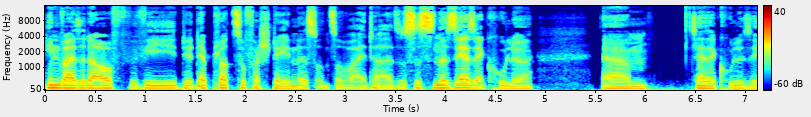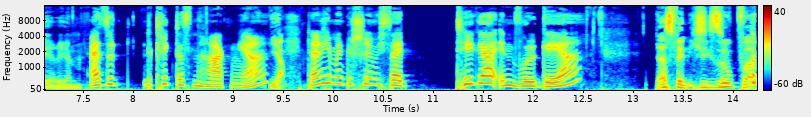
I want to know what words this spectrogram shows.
Hinweise darauf, wie der Plot zu verstehen ist und so weiter. Also es ist eine sehr, sehr coole, ähm, sehr, sehr coole Serien. Also kriegt das einen Haken, ja? Ja. Da hat jemand geschrieben, ich sei Tigger in vulgär. Das finde ich super.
